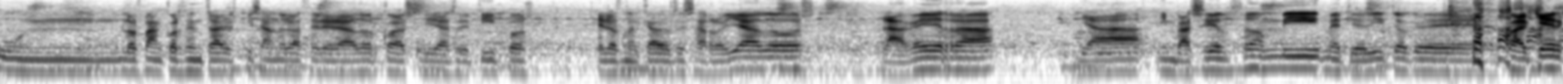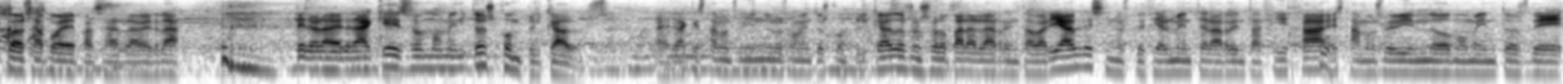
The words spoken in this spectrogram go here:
un- los bancos centrales pisando el acelerador con las subidas de tipos en los mercados desarrollados, la guerra, ya invasión zombie, meteorito, que cualquier cosa puede pasar, la verdad. Pero la verdad que son momentos complicados. La verdad que estamos viviendo unos momentos complicados, no solo para la renta variable, sino especialmente la renta fija. Estamos viviendo momentos de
